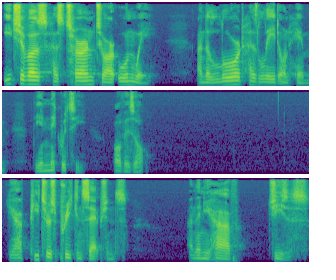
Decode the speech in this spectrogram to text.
Each of us has turned to our own way, and the Lord has laid on him the iniquity of us all. You have Peter's preconceptions, and then you have Jesus.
